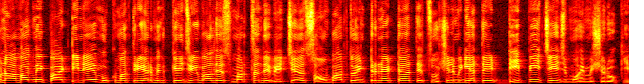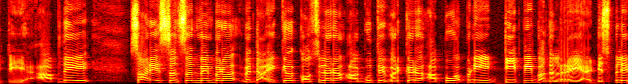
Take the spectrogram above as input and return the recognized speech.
ਹੁਣ ਆਮ ਆਦਮੀ ਪਾਰਟੀ ਨੇ ਮੁੱਖ ਮੰਤਰੀ ਅਰਵਿੰਦ ਕੇਜਰੀਵਾਲ ਦੇ ਸਮਰਥਨ ਦੇ ਵਿੱਚ ਸੋਮਵਾਰ ਤੋਂ ਇੰਟਰਨੈਟ ਤੇ ਸੋਸ਼ਲ ਮੀਡੀਆ ਤੇ ਡੀਪੀ ਚੇਂਜ ਮੁਹਿੰਮ ਸ਼ੁਰੂ ਕੀਤੀ ਹੈ। ਆਪ ਦੇ ਸਾਰੇ ਸੰਸਦ ਮੈਂਬਰ, ਵਿਧਾਇਕ, ਕੌਂਸਲਰ, ਆਗੂ ਤੇ ਵਰਕਰ ਆਪੋ ਆਪਣੀ ਡੀਪੀ ਬਦਲ ਰਹੇ ਆ। ਡਿਸਪਲੇ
